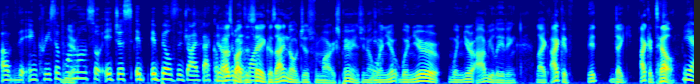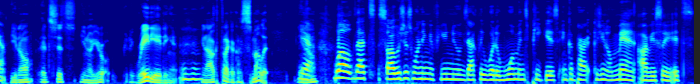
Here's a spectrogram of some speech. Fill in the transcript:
of the increase of Yeah. hormones, so it just it, it builds the drive back up. Yeah, i was about to more. say because I know just from our experience, you know, Yeah. when you're when you're when you're ovulating, like I could it like I could tell. Yeah. You know, it's just you know you're radiating it. You know, I feel like I could smell it. you Mm-hmm. Yeah. know? Well, that's so. I was just wondering if you knew exactly what a woman's peak is in comparison, because you know, man, obviously, it's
